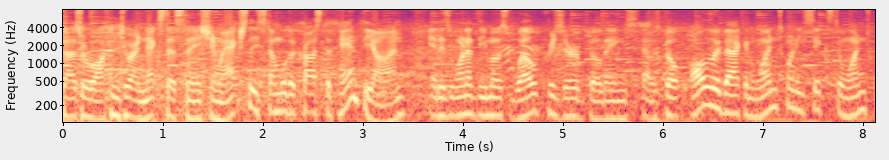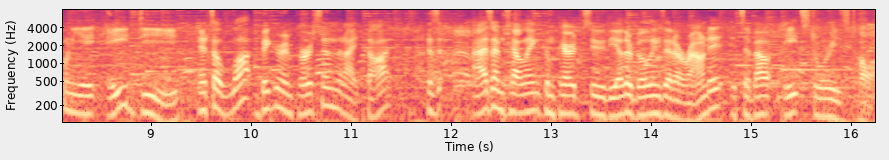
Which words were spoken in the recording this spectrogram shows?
So as we're walking to our next destination, we actually stumbled across the Pantheon. It is one of the most well-preserved buildings that was built all the way back in 126 to 128 AD. And it's a lot bigger in person than I thought. Because as I'm telling, compared to the other buildings that are around it, it's about eight stories tall.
